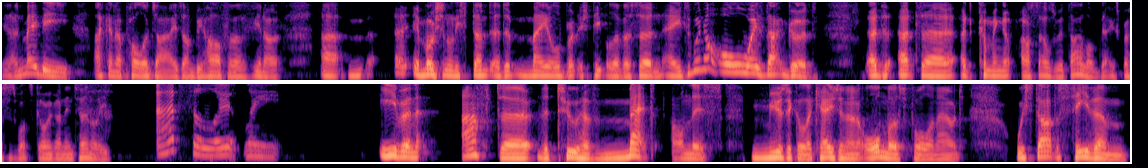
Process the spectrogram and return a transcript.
you know, maybe I can apologize on behalf of you know uh, uh, emotionally stunted male British people of a certain age. We're not always that good at at uh, at coming up ourselves with dialogue that expresses what's going on internally. Absolutely. Even after the two have met on this musical occasion and almost fallen out, we start to see them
